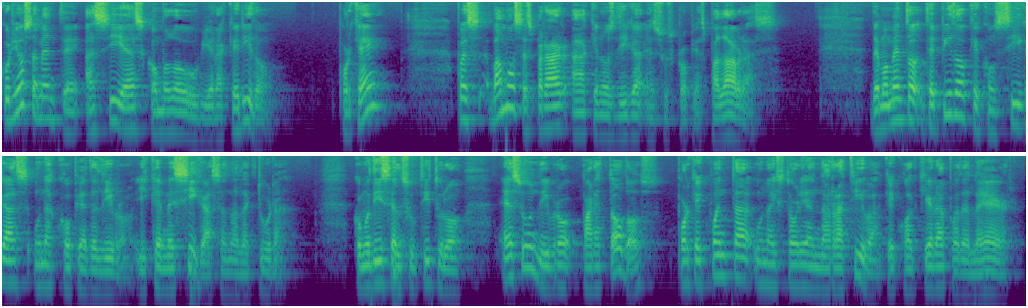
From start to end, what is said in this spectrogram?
Curiosamente, así es como lo hubiera querido. ¿Por qué? Pues vamos a esperar a que nos diga en sus propias palabras. De momento, te pido que consigas una copia del libro y que me sigas en la lectura. Como dice el subtítulo, es un libro para todos porque cuenta una historia narrativa que cualquiera puede leer.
